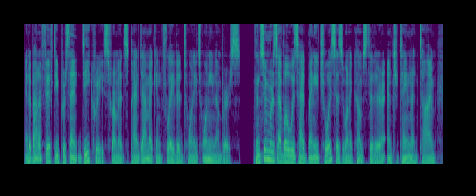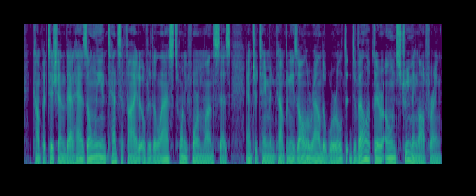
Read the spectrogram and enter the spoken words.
and about a 50% decrease from its pandemic inflated 2020 numbers. Consumers have always had many choices when it comes to their entertainment time, competition that has only intensified over the last 24 months as entertainment companies all around the world develop their own streaming offering.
